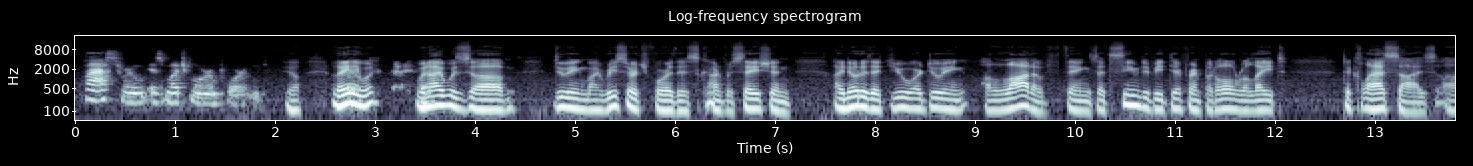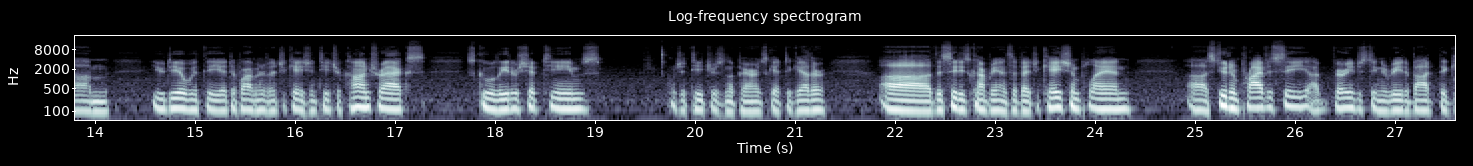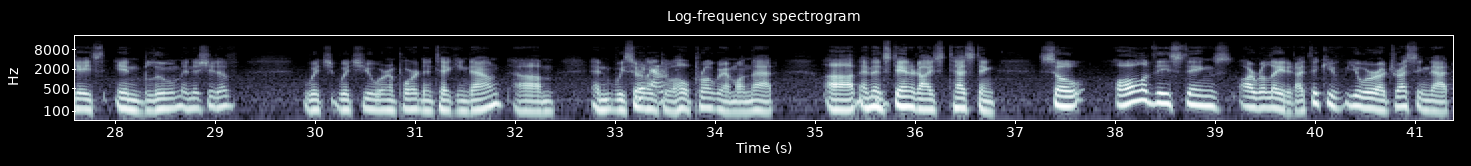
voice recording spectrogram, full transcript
classroom is much more important. Yeah. Lainey, when, when I was um, doing my research for this conversation, I noted that you are doing a lot of things that seem to be different but all relate to class size. Um, you deal with the uh, Department of Education teacher contracts, school leadership teams, which the teachers and the parents get together, uh, the city's comprehensive education plan, uh, student privacy. Uh, very interesting to read about the Gates inBloom initiative, which which you were important in taking down, um, and we certainly yeah. do a whole program on that. Uh, and then standardized testing. So all of these things are related. I think you you were addressing that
